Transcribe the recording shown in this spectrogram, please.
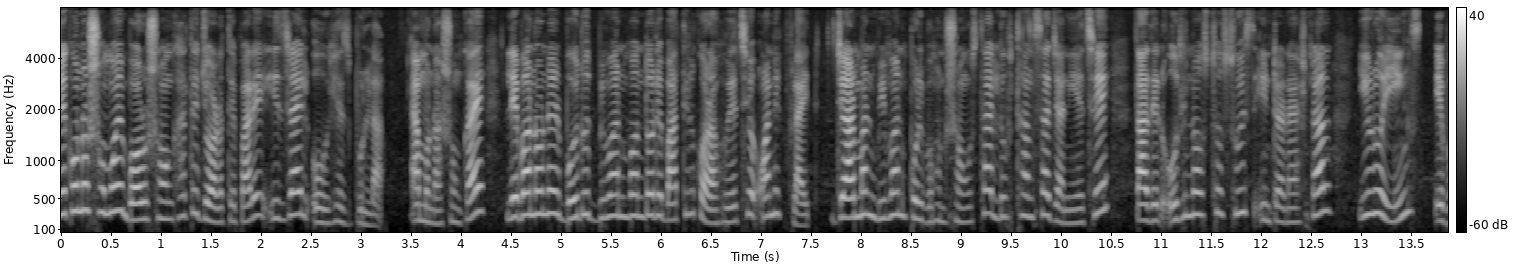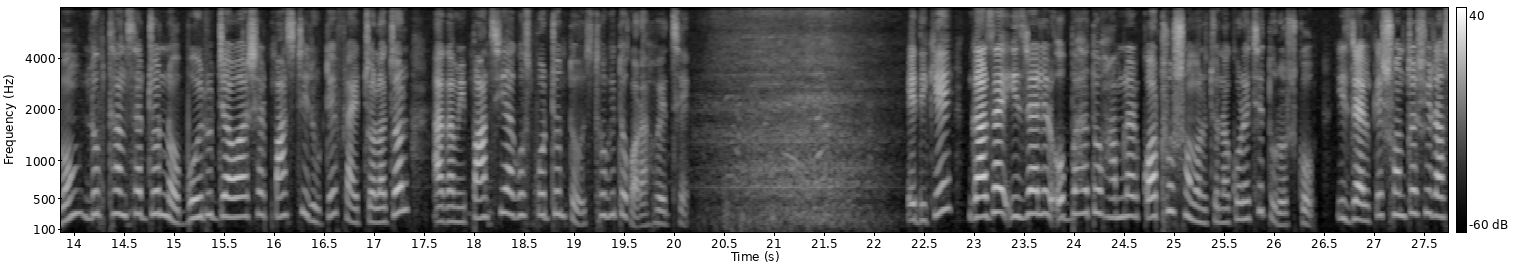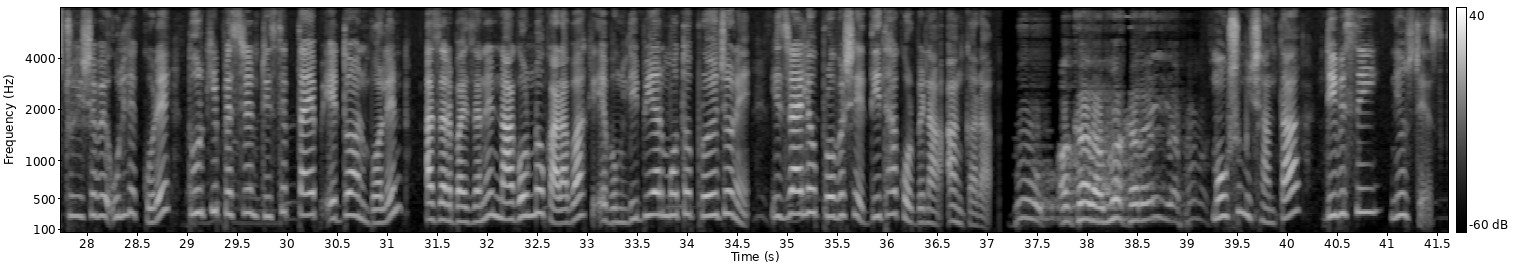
যে কোনো সময় বড় সংঘাতে জড়াতে পারে ইসরায়েল ও হেজবুল্লাহ। এমন আশঙ্কায় লেবাননের বৈরুত বিমানবন্দরে বাতিল করা হয়েছে অনেক ফ্লাইট। জার্মান বিমান পরিবহন সংস্থা লুফথানসা জানিয়েছে, তাদের অধীনস্থ সুইস ইন্টারন্যাশনাল ইউরোইংস এবং লুফথানসার জন্য বৈরুত যাওয়া আসার পাঁচটি রুটে ফ্লাইট চলাচল আগামী পাঁচই আগস্ট পর্যন্ত স্থগিত করা হয়েছে। এদিকে গাজায় ইসরায়েলের অব্যাহত হামলার কঠোর সমালোচনা করেছে তুরস্ক। ইসরায়েলকে সন্ত্রাসী রাষ্ট্র হিসেবে উল্লেখ করে তুর্কি প্রেসিডেন্ট রিসেপ তায়েব এরদোয়ান বলেন আজারবাইজানের নাগর্ণ কারাবাখ এবং লিবিয়ার মতো প্রয়োজনে ইসরায়েলেও প্রবেশে দ্বিধা করবে না Ankara. Mousumi Shanta DBC news desk.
